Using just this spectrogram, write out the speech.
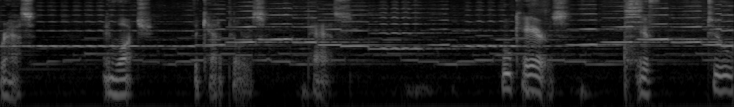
grass and watch the caterpillars pass. Who cares if two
